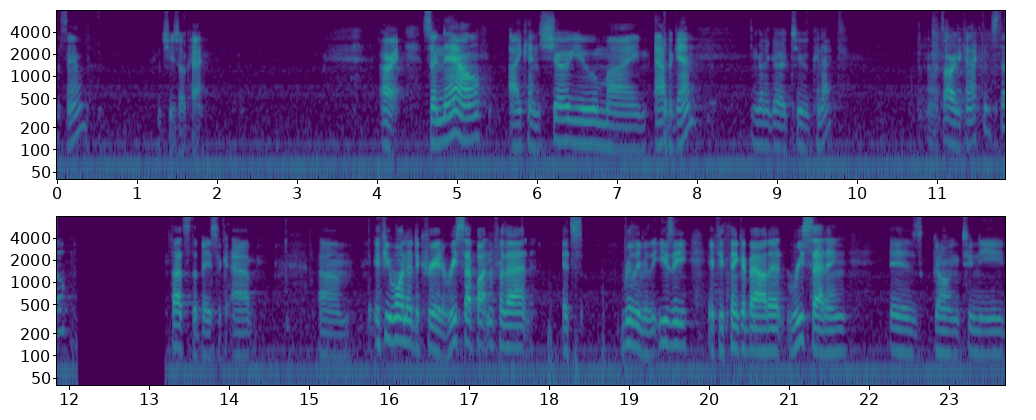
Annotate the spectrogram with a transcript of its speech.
the sound and choose OK. Alright, so now I can show you my app again. I'm going to go to connect. Oh, it's already connected still. That's the basic app. Um, if you wanted to create a reset button for that, it's really, really easy. If you think about it, resetting is going to need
